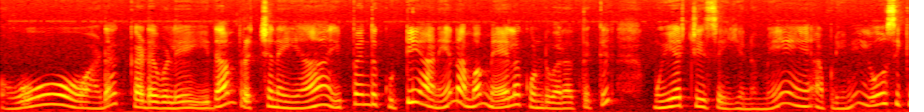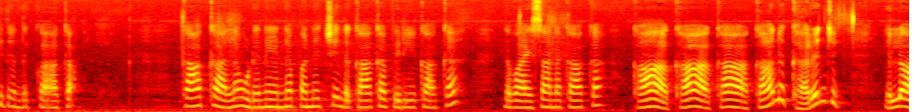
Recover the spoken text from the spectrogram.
ஓ அடக்கடவுளே இதான் பிரச்சனையா? இப்போ இந்த குட்டி யானையை நம்ம மேலே கொண்டு வரத்துக்கு முயற்சி செய்யணுமே அப்படின்னு யோசிக்குது அந்த காக்கா. காக்காலாம் உடனே என்ன பண்ணுச்சு? இந்த காக்கா பெரிய காக்கா இந்த வயசான காக்கா கா கா கா கான்னு கரைஞ்சு எல்லா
